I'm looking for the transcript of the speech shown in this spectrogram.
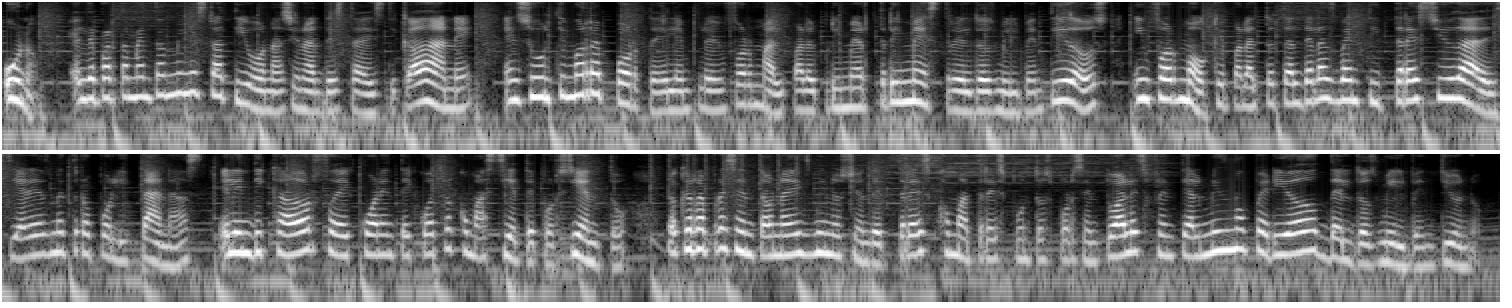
1. El Departamento Administrativo Nacional de Estadística DANE, en su último reporte del empleo informal para el primer trimestre del 2022, informó que para el total de las 23 ciudades y áreas metropolitanas, el indicador fue de 44,7%, lo que representa una disminución de 3,3 puntos porcentuales frente al mismo periodo del 2021.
